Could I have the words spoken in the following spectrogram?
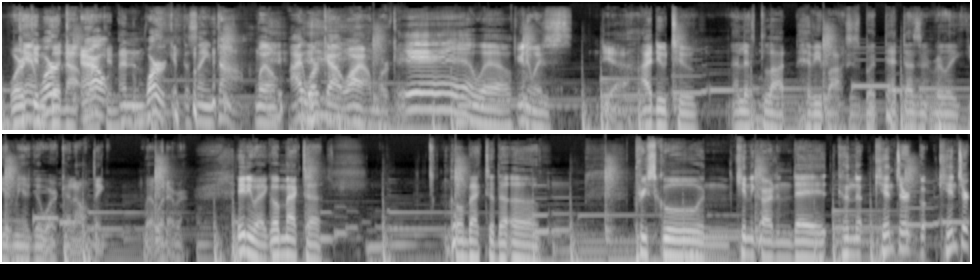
Working, work but not out working. and work at the same time. Well, I work out while I'm working. yeah, well. Anyways. yeah, I do too. I lift a lot heavy boxes, but that doesn't really give me a good workout. I don't think. But whatever. Anyway, going back to going back to the uh, preschool and kindergarten day, kinder, kinder, kinder,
